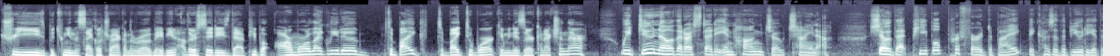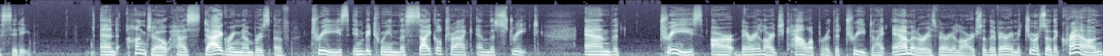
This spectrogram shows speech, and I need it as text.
trees between the cycle track and the road, maybe in other cities, that people are more likely to, to bike, to bike to work? I mean, is there a connection there? We do know that our study in Hangzhou, China, showed that people preferred to bike because of the beauty of the city. And Hangzhou has staggering numbers of trees in between the cycle track and the street. And the trees are very large caliper. The tree diameter is very large, so they're very mature. So the crown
